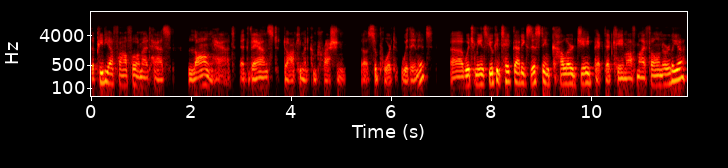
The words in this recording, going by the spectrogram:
The PDF file format has long had advanced document compression uh, support within it, uh, which means you can take that existing colored JPEG that came off my phone earlier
